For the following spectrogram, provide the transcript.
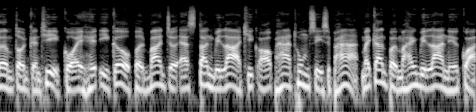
เริ่มต้นกันที่โกไอเฮดอีเกิลเปิดบ้านเจอแอสตันวิลล่าคิกออฟ5ทุ่ม 45 ไมกันเปิดมาให้วิลล่าเหนือกว่า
